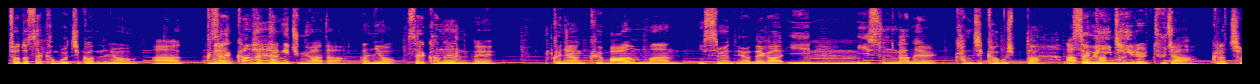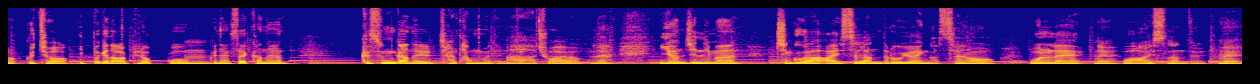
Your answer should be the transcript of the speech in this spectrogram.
저도 셀카 못 찍거든요. 아 그냥 셀카는- 바탕이 중요하다. 아니요, 셀카는 네. 그냥 그 마음만 있으면 돼요. 내가 이이 음, 순간을 간직하고 싶다. 아 셀카 의미를 두자. 그렇죠. 그쵸. 이쁘게 나올 필요 없고 음. 그냥 셀카는 그 순간을 잘 담으면 됩니다. 아 좋아요. 네. 이현진님은 친구가 아이슬란드로 여행 갔어요. 원래 네, 와 아이슬란드 네.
